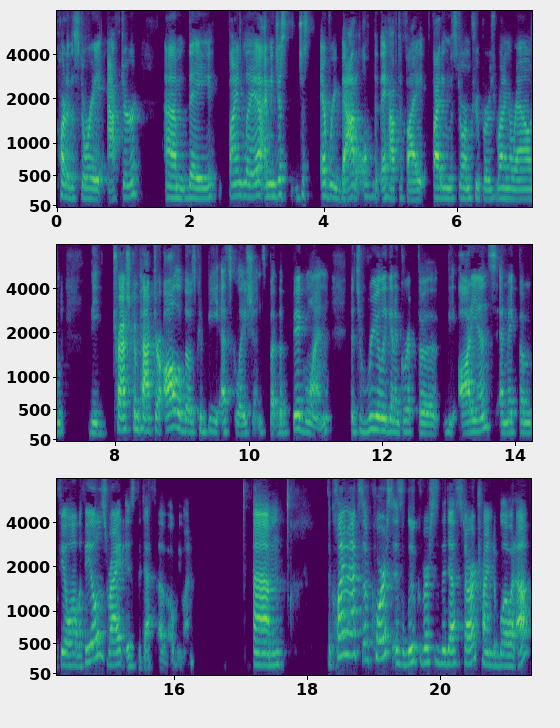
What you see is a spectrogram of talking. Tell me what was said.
part of the story after um, they find Leia. I mean, just just every battle that they have to fight, fighting the stormtroopers, running around, the trash compactor, all of those could be escalations. But the big one that's really going to grip the the audience and make them feel all the feels, right, is the death of Obi Wan. Um, the climax, of course, is Luke versus the Death Star trying to blow it up.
